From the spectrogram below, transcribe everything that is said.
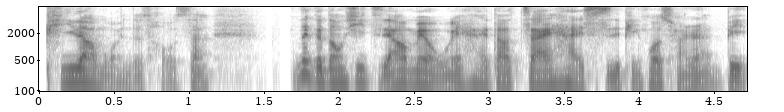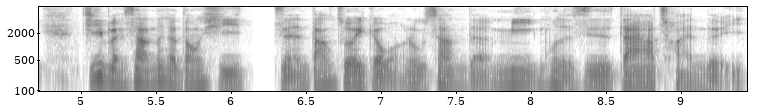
P 到某人的头上。那个东西只要没有危害到灾害、食品或传染病，基本上那个东西只能当做一个网络上的 meme 或者是大家传的一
